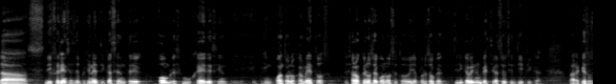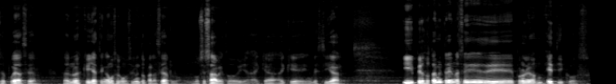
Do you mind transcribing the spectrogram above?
las diferencias epigenéticas entre hombres y mujeres en, cuanto a los gametos es algo que no se conoce todavía, por eso que tiene que haber investigación científica para que eso se pueda hacer. O sea, no es que ya tengamos el conocimiento para hacerlo, no se sabe todavía, hay que, hay que investigar. Y, pero eso también trae una serie de problemas éticos.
